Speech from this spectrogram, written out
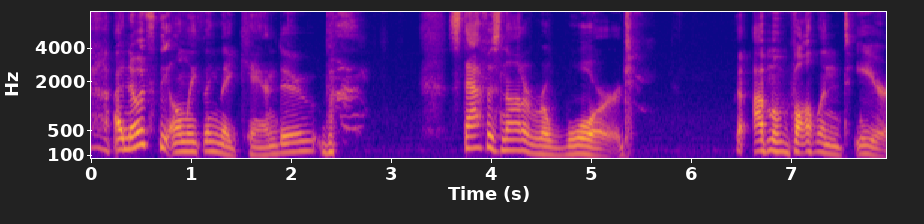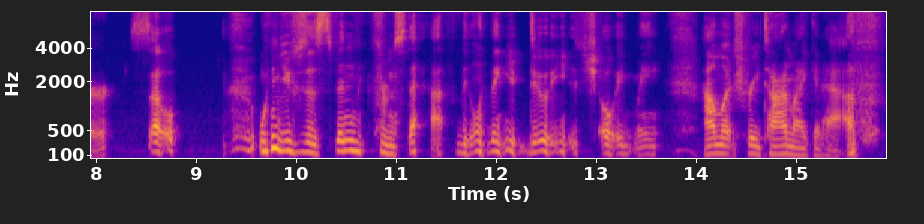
I know it's the only thing they can do, but staff is not a reward. I'm a volunteer. So when you suspend me from staff, the only thing you're doing is showing me how much free time I could have.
